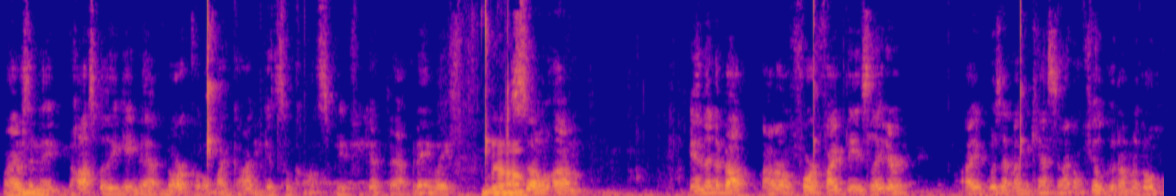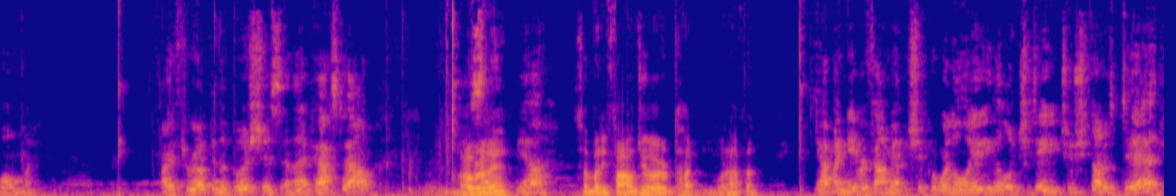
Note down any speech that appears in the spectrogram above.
when I was in Mm. the hospital, they gave me that Norco. Oh my God, you get so constipated. Forget that. But anyway, Yeah. so um, and then about I don't know four or five days later, I was at my mechanic's and I don't feel good. I'm gonna go home. I threw up in the bushes and I passed out. Oh So- really? yeah. Somebody found you, or how, what happened? Yeah, my neighbor found me. She put one little lady, little she's 82. She thought I was dead.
